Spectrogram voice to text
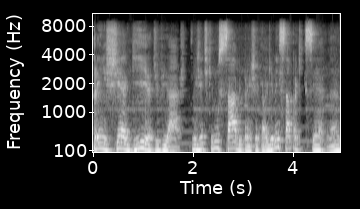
preencher a guia de viagem. Tem gente que não sabe preencher aquela guia, nem sabe para que, que serve, né?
